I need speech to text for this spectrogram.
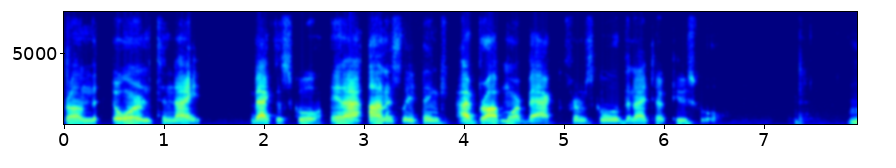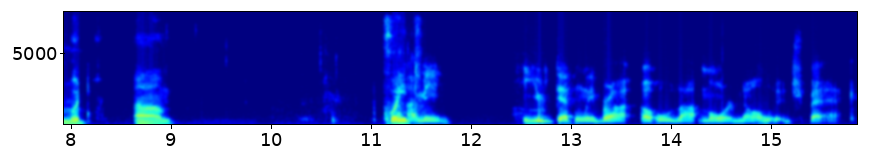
from the dorm tonight, back to school, and I honestly think I brought more back from school than I took to school. mm. Um, quaint. I mean, you definitely brought a whole lot more knowledge back.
